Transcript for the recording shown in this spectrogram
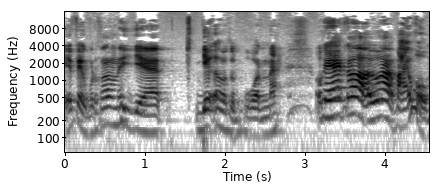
เอฟเฟกต์มันค่อนข้างที่จะเยอะพอสมควรนะ โอเคฮะก็เอาเป็นว่าบายผม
